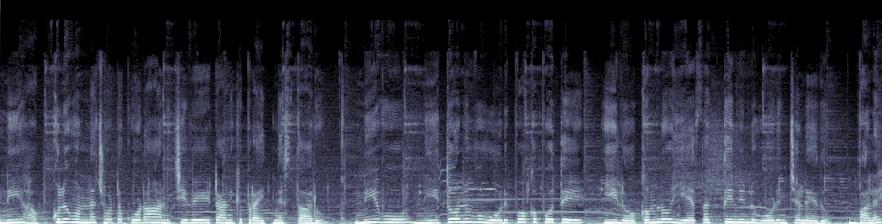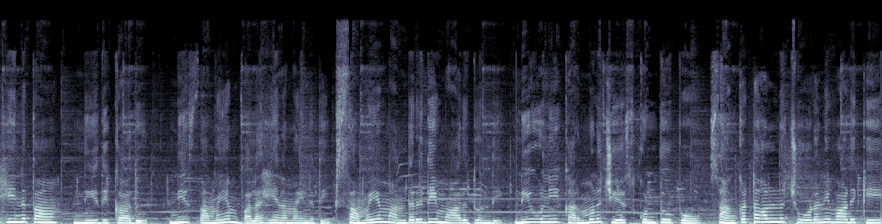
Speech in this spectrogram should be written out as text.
నీ హక్కులు ఉన్న చోట కూడా అణిచివేయటానికి ప్రయత్నిస్తారు. నీవు నీతో నువ్వు ఓడిపోకపోతే ఈ లోకంలో ఏ శక్తి నిన్ను ఓడించలేదు. బలహీనత నీది కాదు. నీ సమయం బలహీనమైనది. సమయం అందరిది మారుతుంది. నీవు నీ కర్మను చేసుకుంటూ పో. సంకటాలను చూడని వాడికి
